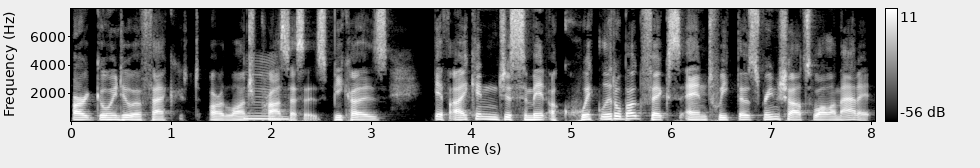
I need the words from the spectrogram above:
are going to affect our launch mm. processes. Because if I can just submit a quick little bug fix and tweak those screenshots while I'm at it,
